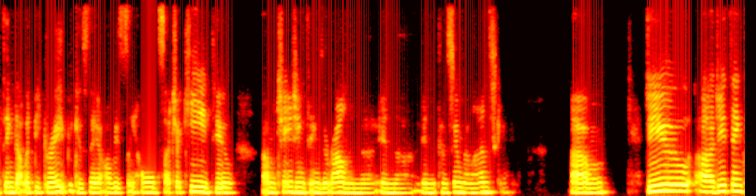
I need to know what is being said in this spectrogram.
I think that would be great because they obviously hold such a key to um, changing things around in the in the in the consumer landscape. Um, do you uh, do you think?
